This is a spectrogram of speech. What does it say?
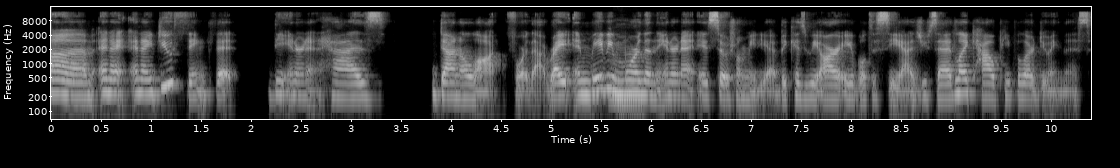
um, and I and I do think that the internet has done a lot for that, right? And maybe mm-hmm. more than the internet is social media because we are able to see, as you said, like how people are doing this.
